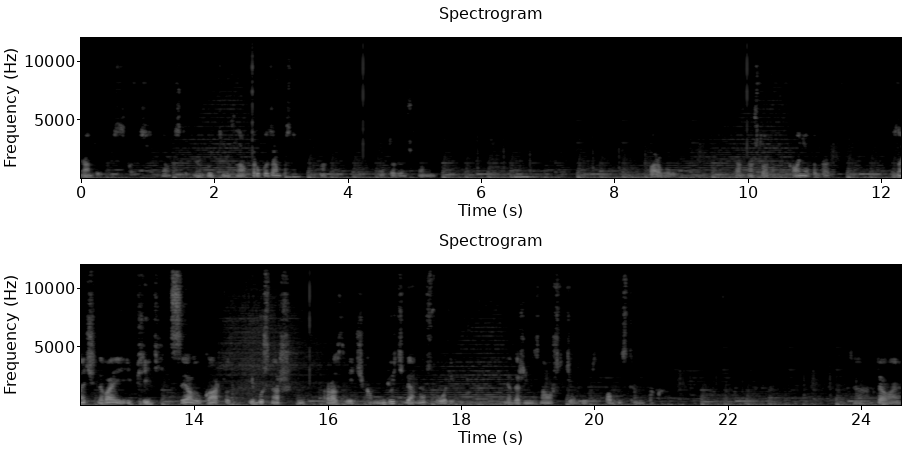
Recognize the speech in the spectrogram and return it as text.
гранту кстати, может быть нужно вторую казарм поставить а, я тоже что-то Фарвол. так ну что там колония отобрать значит давай и перейди целую карту и будешь наш разведчиком. Не тебя ну сори. Я даже не знал что тебе будет по-быстрому так. Давай.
